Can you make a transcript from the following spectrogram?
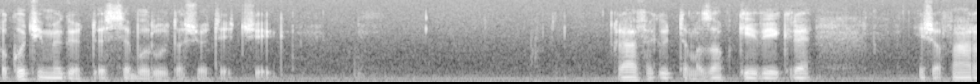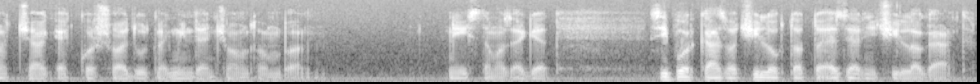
A kocsi mögött összeborult a sötétség. Ráfeküdtem az apkévékre, és a fáradtság ekkor sajdult meg minden csontomban. Néztem az eget, sziporkázva csillogtatta ezernyi csillagát.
